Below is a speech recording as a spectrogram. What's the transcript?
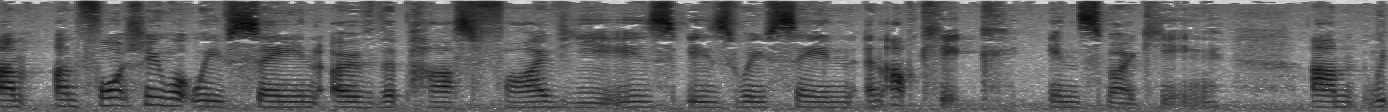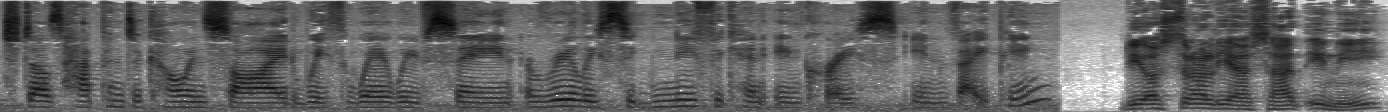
Um, unfortunately, what we've seen over the past five years is we've seen an upkick in smoking, um, which does happen to coincide with where we've seen a really significant increase in vaping. Di Australia saat ini,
